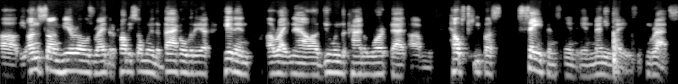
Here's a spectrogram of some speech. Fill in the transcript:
Uh, the unsung heroes, right? That are probably somewhere in the back over there, hidden uh, right now, uh, doing the kind of work that um, helps keep us safe in, in, in many ways. Congrats.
